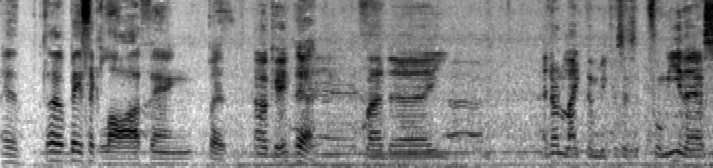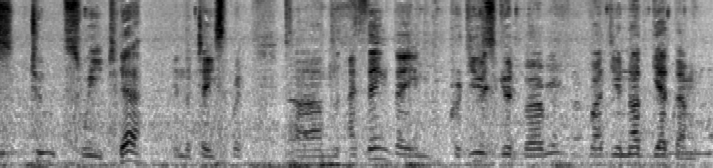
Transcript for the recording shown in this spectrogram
a, a basic law thing, but Okay. yeah. But uh, I don't like them because for me they're too sweet Yeah. in the taste. But um, I think they produce good bourbon, but you not get them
